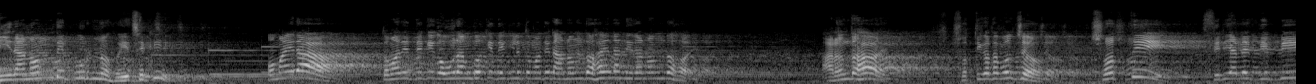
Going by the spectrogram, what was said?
নিরানন্দে পূর্ণ হয়েছে কি? ও মায়েরা, তোমাদের দিকে গৌরাঙ্গকে দেখলে তোমাদের আনন্দ হয় না নিরানন্দ হয়? আনন্দ হয়? সত্যি কথা বলছো? সত্যি? সিরিয়ালের দিব্যি?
